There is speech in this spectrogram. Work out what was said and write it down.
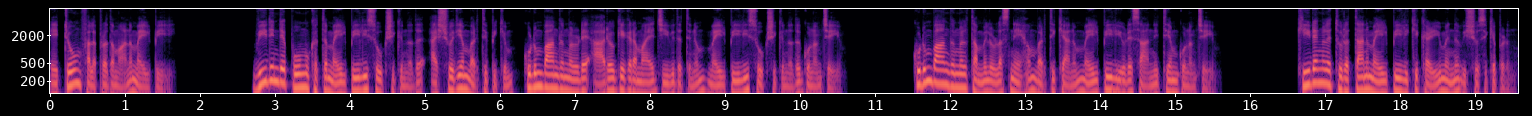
ഏറ്റവും ഫലപ്രദമാണ് മയിൽപീലി വീടിന്റെ പൂമുഖത്ത് മയിൽപീലി സൂക്ഷിക്കുന്നത് ഐശ്വര്യം വർദ്ധിപ്പിക്കും കുടുംബാംഗങ്ങളുടെ ആരോഗ്യകരമായ ജീവിതത്തിനും മയിൽപീലി സൂക്ഷിക്കുന്നത് ഗുണം ചെയ്യും. കുടുംബാംഗങ്ങൾ തമ്മിലുള്ള സ്നേഹം വർദ്ധിക്കാനും മയിൽപീലിയുടെ സാന്നിധ്യം ഗുണം ചെയ്യും. കീടങ്ങളെ തുരത്താൻ മയിൽപീലിക്ക് കഴിയുമെന്ന് വിശ്വസിക്കപ്പെടുന്നു.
